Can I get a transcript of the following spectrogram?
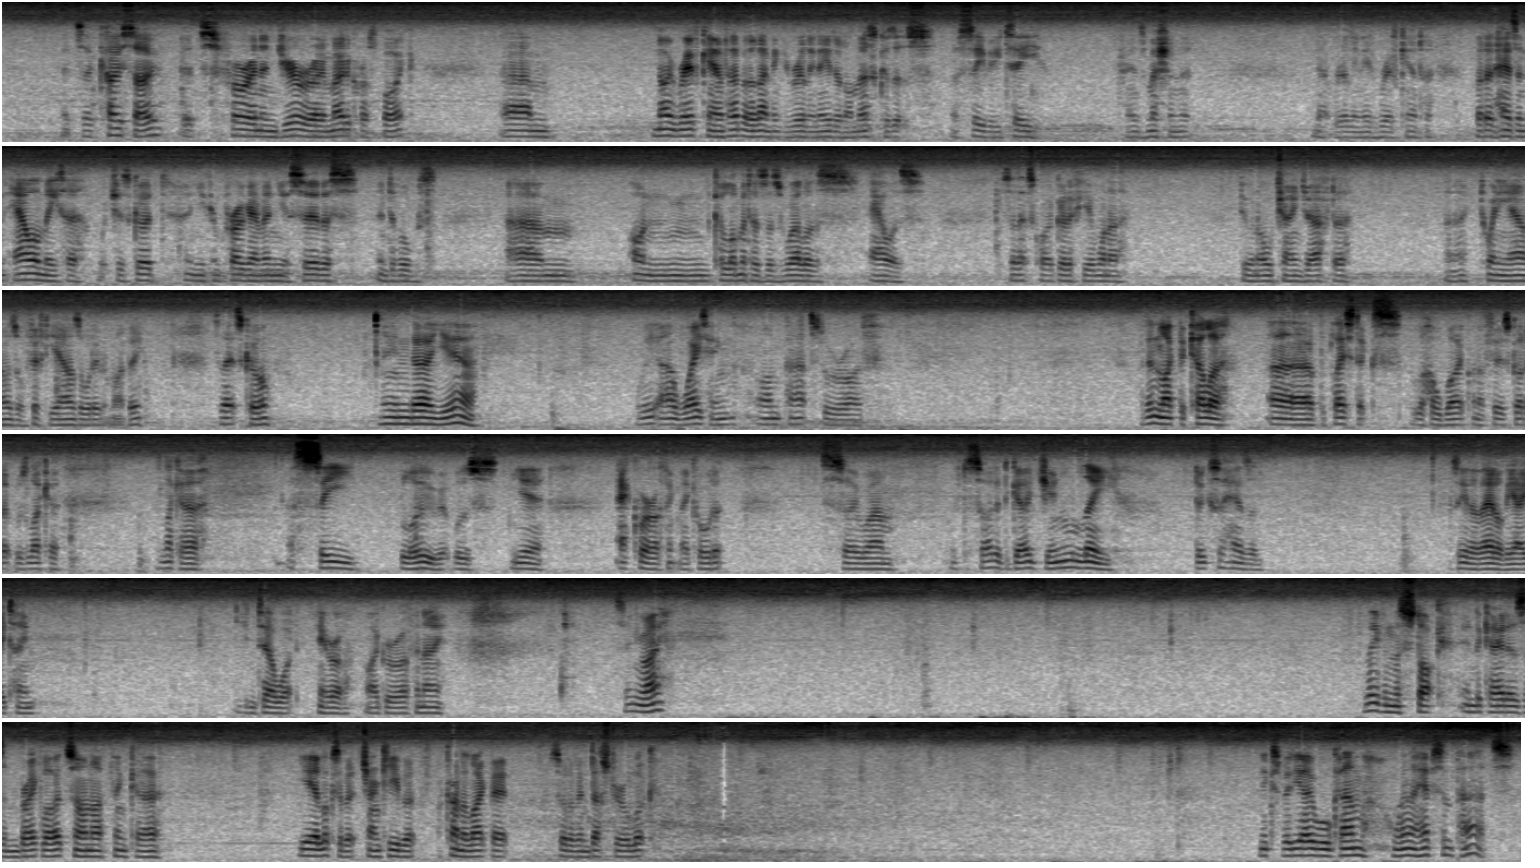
It's a Koso. It's for an enduro motocross bike. Um, no rev counter, but I don't think you really need it on this because it's a CVT transmission. It, you don't really need a rev counter but it has an hour meter which is good and you can program in your service intervals um, on kilometers as well as hours. So that's quite good if you want to do an oil change after know, 20 hours or 50 hours or whatever it might be. So that's cool. And uh, yeah. We are waiting on parts to arrive. I didn't like the colour uh, the plastics the whole bike when I first got it was like a like a a sea blue. It was yeah aqua I think they called it. So um, we've decided to go General Lee Dukes of Hazzard. It's either that or the A-Team. You can tell what era I grew up in eh? So anyway leaving the stock indicators and brake lights on I think uh, yeah looks a bit chunky but I kind of like that sort of industrial look. Next video will come when I have some parts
